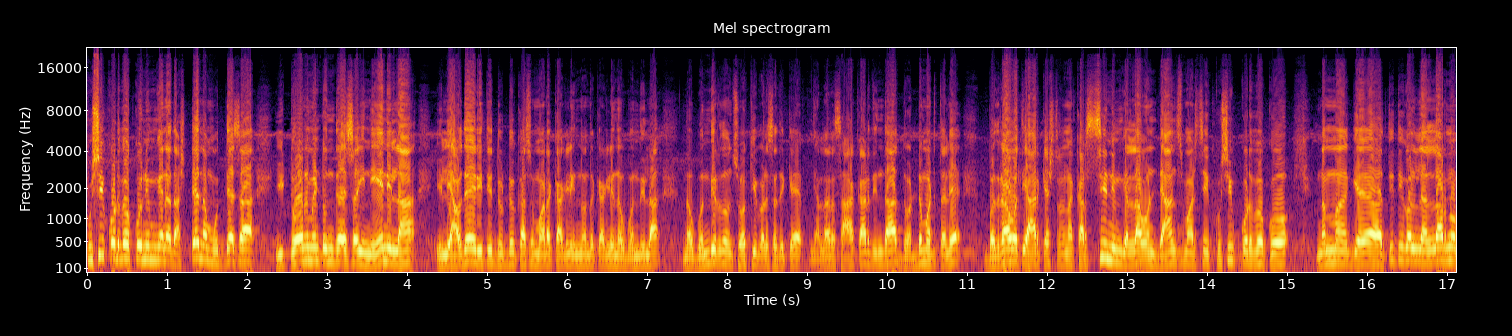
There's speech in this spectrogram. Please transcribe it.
ಖುಷಿ ಕೊಡಬೇಕು ನಿಮ್ಗೆ ಅನ್ನೋದು ಅಷ್ಟೇ ನಮ್ಮ ಉದ್ದೇಶ. ಈ ಟೂರ್ನಮೆಂಟ್ ಉದ್ದೇಶ ಇನ್ನೇನಿಲ್ಲ. ಇಲ್ಲಿ ಯಾವುದೇ ರೀತಿ ದುಡ್ಡು ಕಾಸು ಮಾಡೋಕ್ಕಾಗಲಿ, ಇನ್ನೊಂದಕ್ಕಾಗಲಿ ನಾವು ಬಂದಿಲ್ಲ. ನಾವು ಬಂದಿರೋದು ಒಂದು ಶೋಕಿ ಬೆಳೆಸೋದಕ್ಕೆ ಎಲ್ಲರ ಸಹಕಾರದಿಂದ ದೊಡ್ಡ ಮಟ್ಟದಲ್ಲಿ ಭದ್ರಾವತಿ ಆರ್ಕೆಸ್ಟ್ರನ ಕರೆಸಿ ನಿಮಗೆಲ್ಲ ಒಂದು ಡ್ಯಾನ್ಸ್ ಮಾಡಿಸಿ ಖುಷಿ ಕೊಡಬೇಕು. ನಮ್ಮ ಗೆ ಅತಿಥಿಗಳನ್ನೆಲ್ಲರನ್ನೂ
